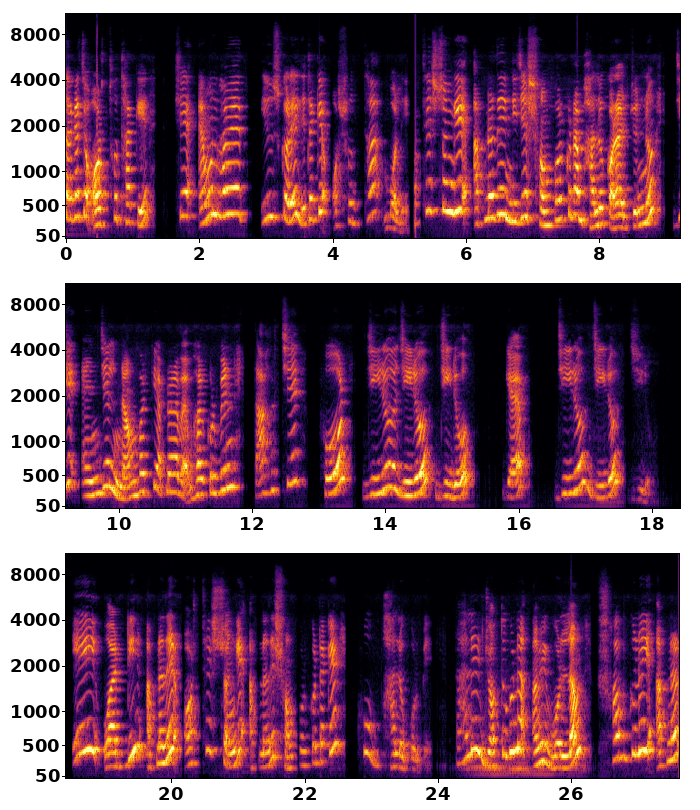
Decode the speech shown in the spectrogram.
তার কাছে অর্থ থাকে, সে এমনভাবে ইউজ করে যেটাকে অশ্রদ্ধা বলে। অর্থের সঙ্গে আপনাদের নিজের সম্পর্কটা ভালো করার জন্য যে অ্যাঞ্জেল নাম্বারটি আপনারা ব্যবহার করবেন, তা হচ্ছে four zero zero zero gap zero zero zero এই ওয়ার্ডটি আপনাদের অর্থের সঙ্গে আপনাদের সম্পর্কটাকে খুব ভালো করবে। তাহলে যতগুলো আমি বললাম, সবগুলোই আপনার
